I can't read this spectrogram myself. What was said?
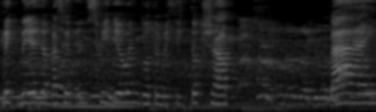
click the yellow basket in this video and go to my TikTok shop. Bye!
